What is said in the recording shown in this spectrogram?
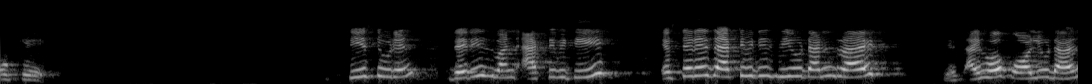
Okay. See students, there is one activity. Yesterday's activities you done right? Yes, I hope all you done.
